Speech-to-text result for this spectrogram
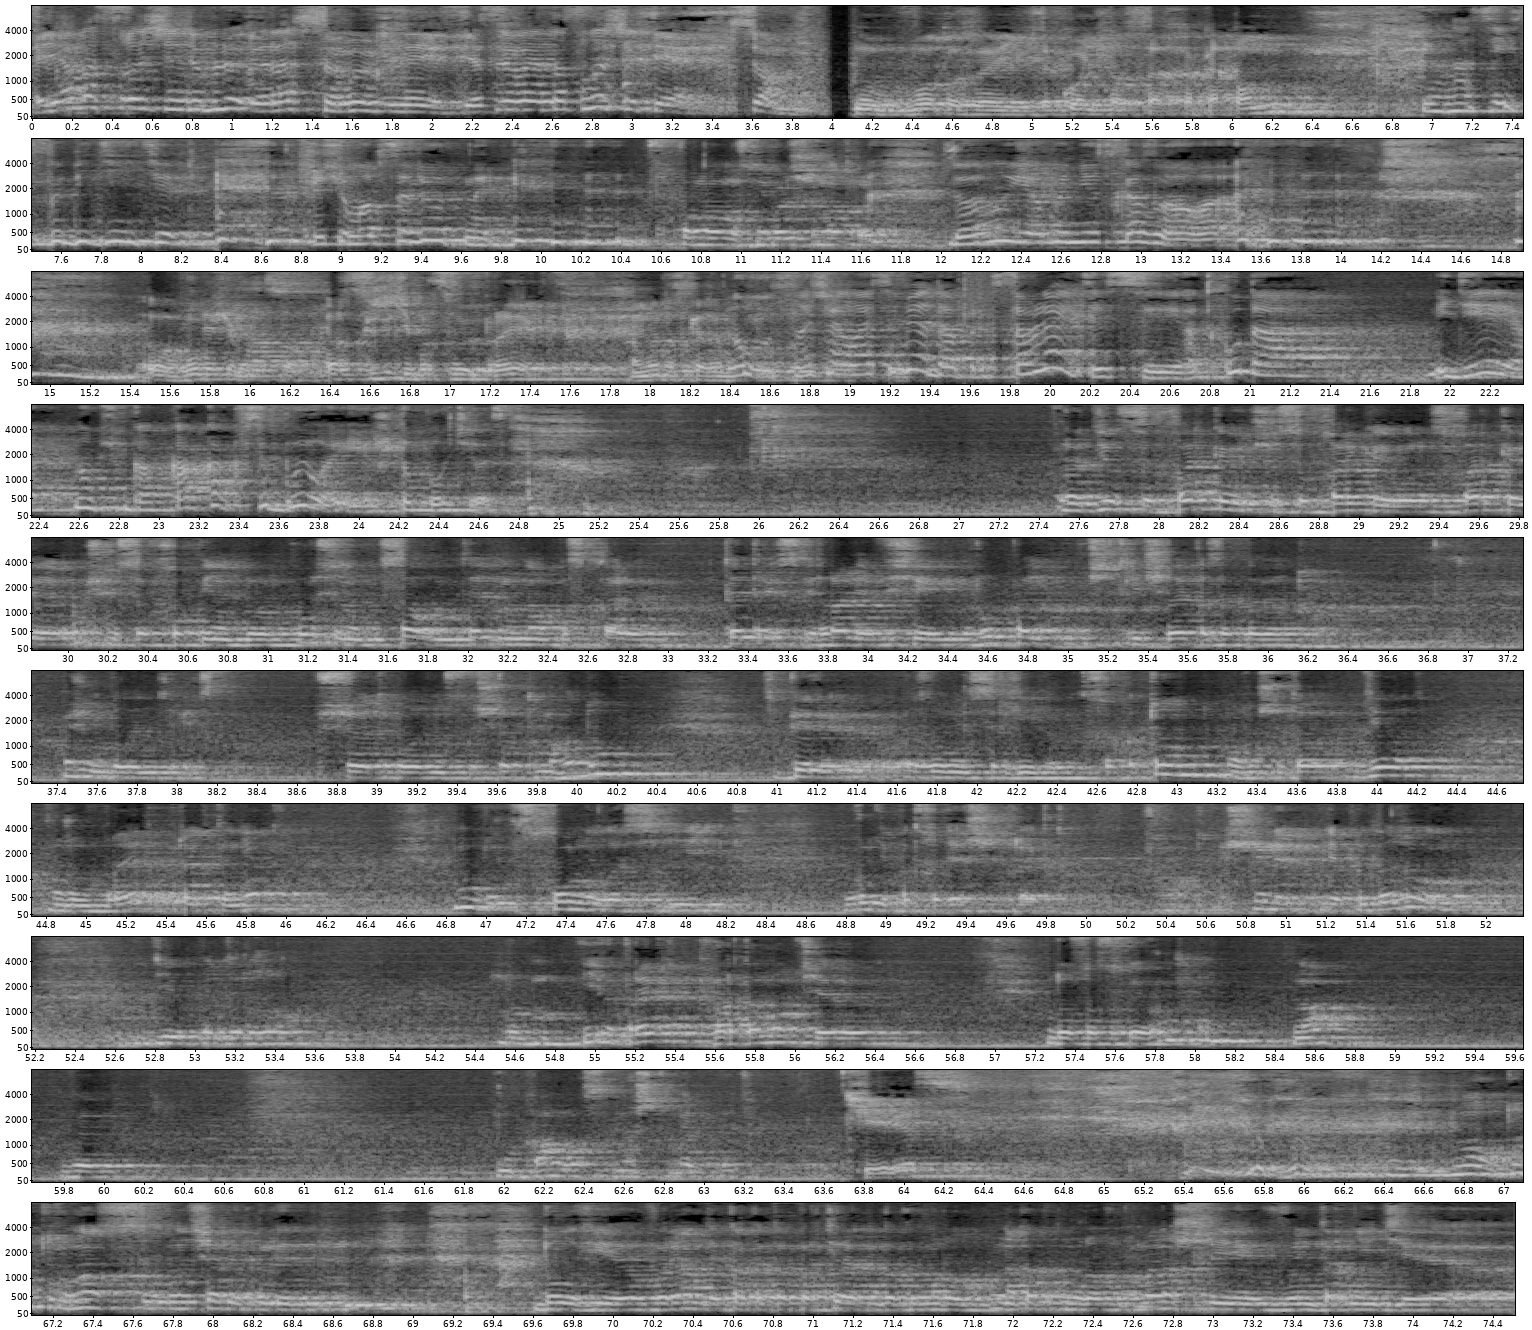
Я вас очень люблю и рад, что вы у меня есть. Если вы это слышите, все. Ну вот уже и закончился хакатон. И у нас есть победитель. Причем абсолютный. По-моему, с небольшим отрывом. Да, ну я бы не сказала. В общем, расскажите про свой проект, а мы расскажем. Ну, сначала о себе, да, представляйтесь, и откуда идея, ну, в общем, как, как, как все было и что получилось. Родился в Харькове, учился в Харькове, вырос в Харькове, учился в Хопе на первом курсе, написал на Паскале Тетрис, играли всей группой, четыре человека за клавиатуру. Очень было интересно. Все это было в 94 году. Теперь звонит Сергей, говорит, хакатон, можно что-то делать, нужен проект, проекта нет. Ну, вспомнилось, и вроде подходящий проект. Вот. Решили, я предложил, он идею поддержал. И проект фартануть э, дозовскую игрушку на веб. Ну, Canvas, на HTML5. Через Ну, тут у нас вначале были долгие варианты, как это портировать, на каком, на каком уровне. Мы нашли в интернете э,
